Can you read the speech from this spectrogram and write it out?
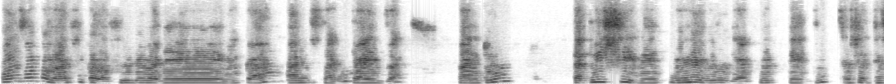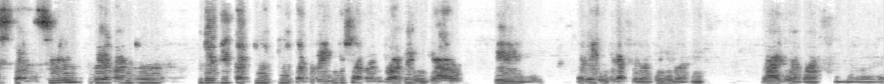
bonzako baafika bafudde balenka hand sanitizer kantu tatuishive mina nyingi affected social distancing kule bantu ndevika tutu tatulengesha abantu abengi awo balengera ffe babiri babiri baajja baafuna balala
